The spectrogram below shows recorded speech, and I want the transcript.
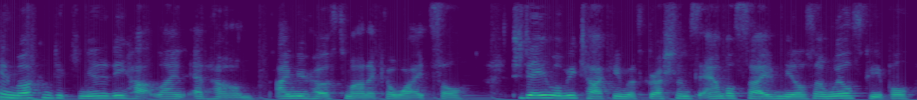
and welcome to Community Hotline at Home. I'm your host, Monica Weitzel. Today we'll be talking with Gresham's Ambleside Meals on Wheels people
